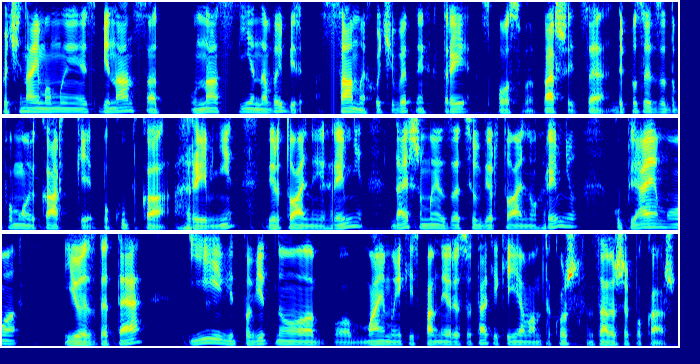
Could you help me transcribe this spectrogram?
Починаємо ми з Binance. У нас є на вибір самих очевидних три способи. Перший це депозит за допомогою картки покупка гривні, віртуальної гривні. Далі ми за цю віртуальну гривню купляємо USDT і, відповідно, маємо якийсь певний результат, який я вам також зараз же покажу.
